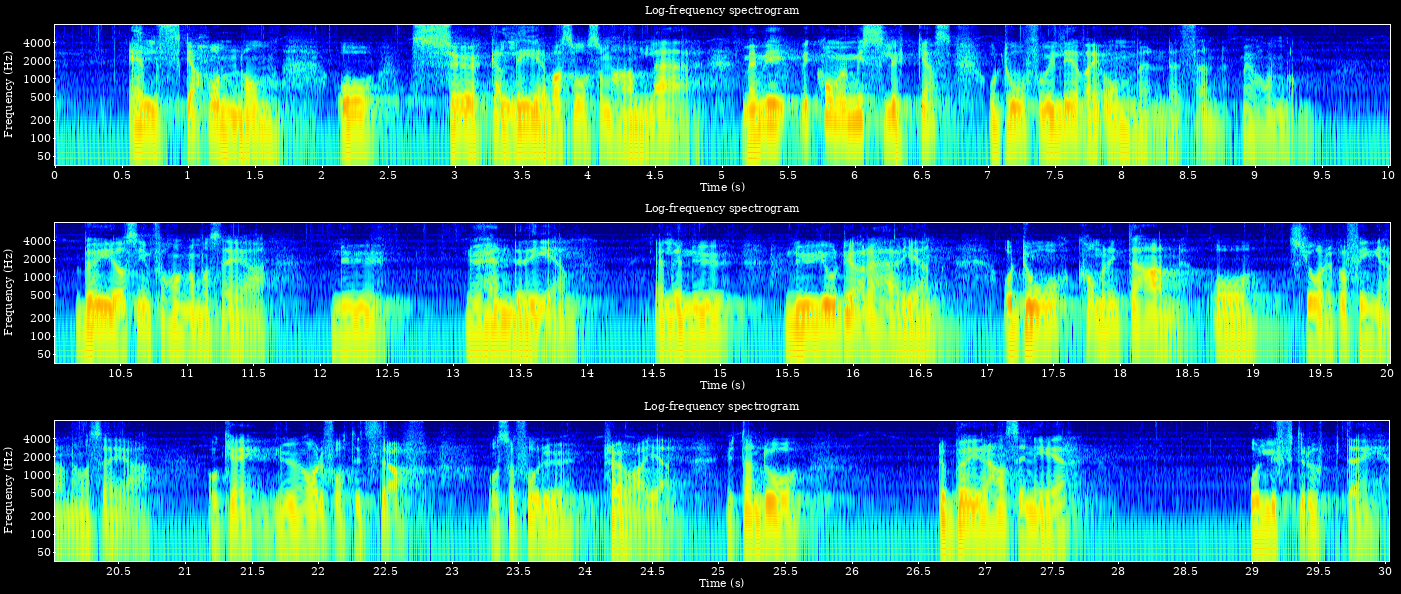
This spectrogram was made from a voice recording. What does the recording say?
älska honom och söka leva så som han lär. Men vi, vi kommer misslyckas och då får vi leva i omvändelsen med honom. Böja oss inför honom och säga nu, nu hände det igen. Eller nu, nu gjorde jag det här igen. Och då kommer inte han och slå dig på fingrarna och säga okej, okay, nu har du fått ditt straff och så får du pröva igen. Utan då, då böjer han sig ner och lyfter upp dig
